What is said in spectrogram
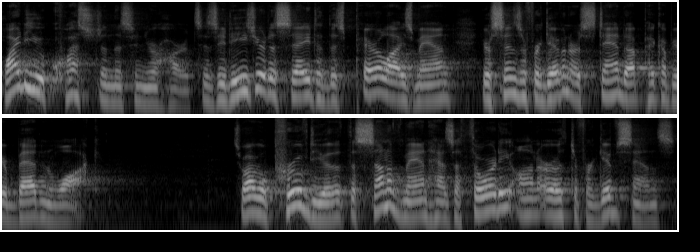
why do you question this in your hearts? Is it easier to say to this paralyzed man, Your sins are forgiven, or stand up, pick up your bed, and walk? So I will prove to you that the Son of Man has authority on earth to forgive sins.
